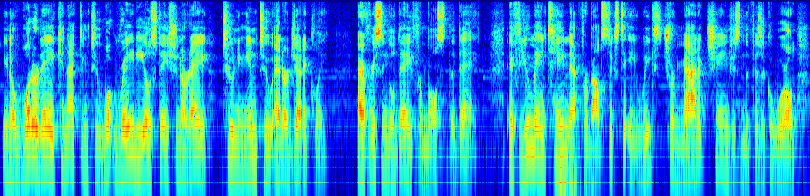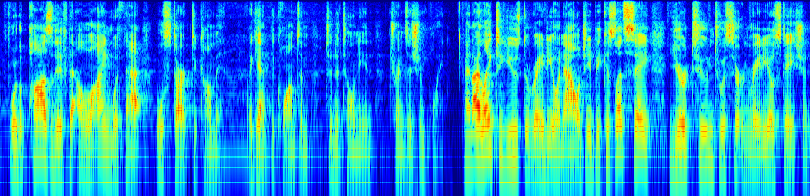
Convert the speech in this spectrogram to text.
you know, what are they connecting to? What radio station are they tuning into energetically? every single day for most of the day. If you maintain that for about six to eight weeks, dramatic changes in the physical world for the positive that align with that will start to come in. Again, the quantum to Newtonian transition point. And I like to use the radio analogy because let's say you're tuned to a certain radio station.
